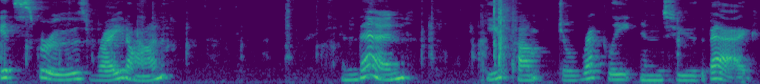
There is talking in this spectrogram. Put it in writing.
It screws right on. And then you pump directly into the bag.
